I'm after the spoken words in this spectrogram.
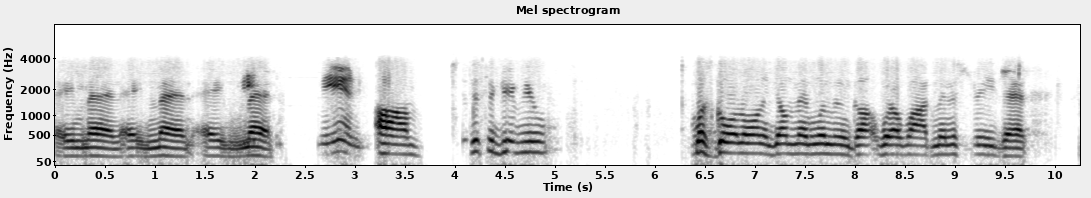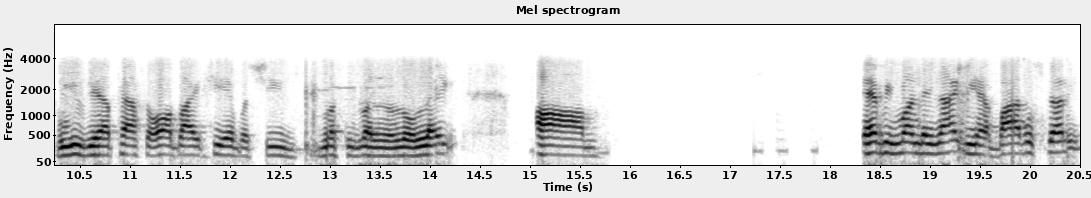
Amen. Amen. Amen. Man. Um, just to give you what's going on in Young Men, Women, in God Worldwide Ministry, that we usually have Pastor Albright here, but she must be running a little late. Um, every Monday night we have Bible study.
